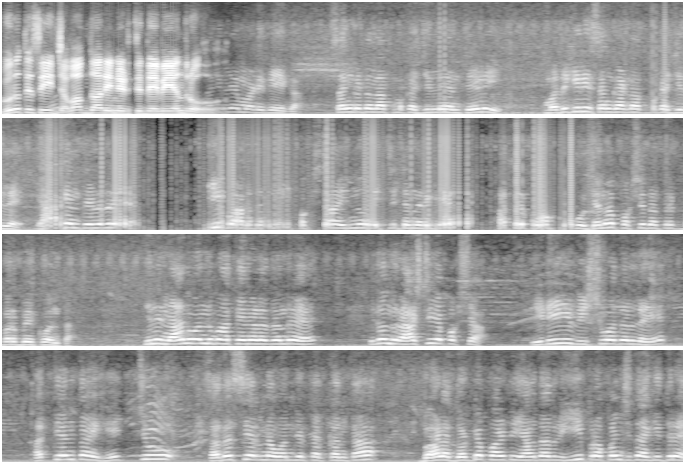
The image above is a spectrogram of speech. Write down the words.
ಗುರುತಿಸಿ ಜವಾಬ್ದಾರಿ ನೀಡುತ್ತಿದ್ದೇವೆ ಎಂದರು. ಸಂಘಟನಾತ್ಮಕ ಜಿಲ್ಲೆ ಅಂತೇಳಿ ಮಧುಗಿರಿ ಸಂಘಟನಾತ್ಮಕ ಜಿಲ್ಲೆ. ಯಾಕೆ ಅಂತ ಹೇಳಿದ್ರೆ, ಈ ಭಾಗದಲ್ಲಿ ಪಕ್ಷ ಇನ್ನೂ ಹೆಚ್ಚು ಜನರಿಗೆ ಹತ್ರಕ್ಕೆ ಹೋಗ್ಬೇಕು, ಜನ ಪಕ್ಷದ ಹತ್ರಕ್ಕೆ ಬರಬೇಕು ಅಂತ. ಇಲ್ಲಿ ನಾನು ಒಂದು ಮಾತು ಏನು ಹೇಳೋದಂದ್ರೆ, ಇದೊಂದು ರಾಷ್ಟ್ರೀಯ ಪಕ್ಷ. ಇಡೀ ವಿಶ್ವದಲ್ಲಿ ಅತ್ಯಂತ ಹೆಚ್ಚು ಸದಸ್ಯರನ್ನ ಹೊಂದಿರತಕ್ಕಂಥ ಬಹಳ ದೊಡ್ಡ ಪಾರ್ಟಿ ಯಾವುದಾದ್ರೂ ಈ ಪ್ರಪಂಚದಾಗಿದ್ದರೆ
